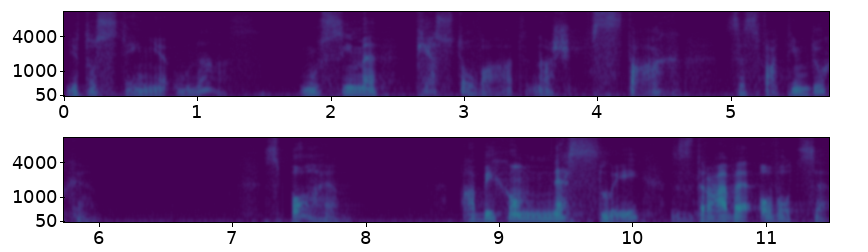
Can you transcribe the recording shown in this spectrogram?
Je to stejně u nás. Musíme pěstovat náš vztah se svatým duchem. S Bohem, abychom nesli zdravé ovoce.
